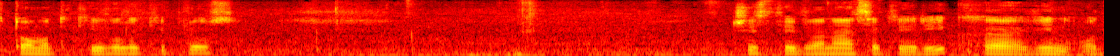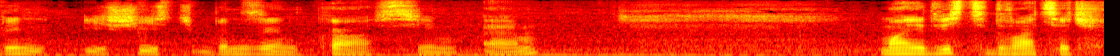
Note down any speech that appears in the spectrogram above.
в тому такий великий плюс. Чистий 12 рік, він 1,6 бензин К7М. Має 220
